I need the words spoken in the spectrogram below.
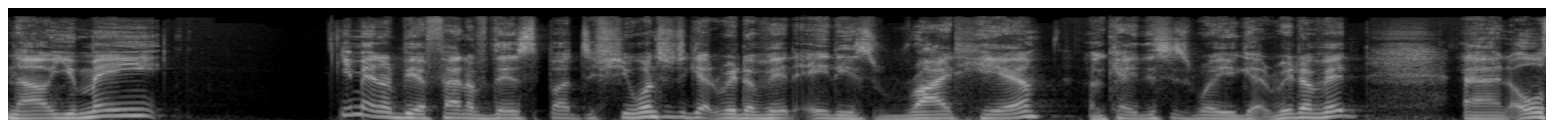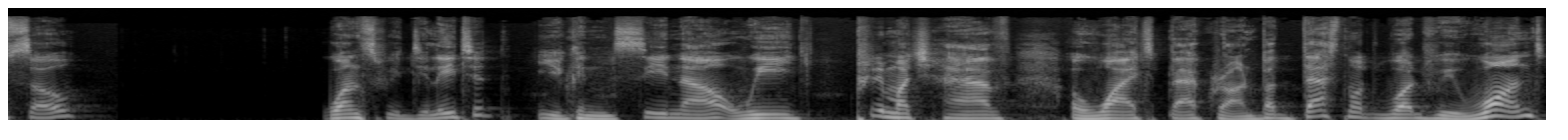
Now you may you may not be a fan of this, but if you wanted to get rid of it, it is right here. Okay, this is where you get rid of it. And also once we delete it, you can see now we pretty much have a white background, but that's not what we want.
